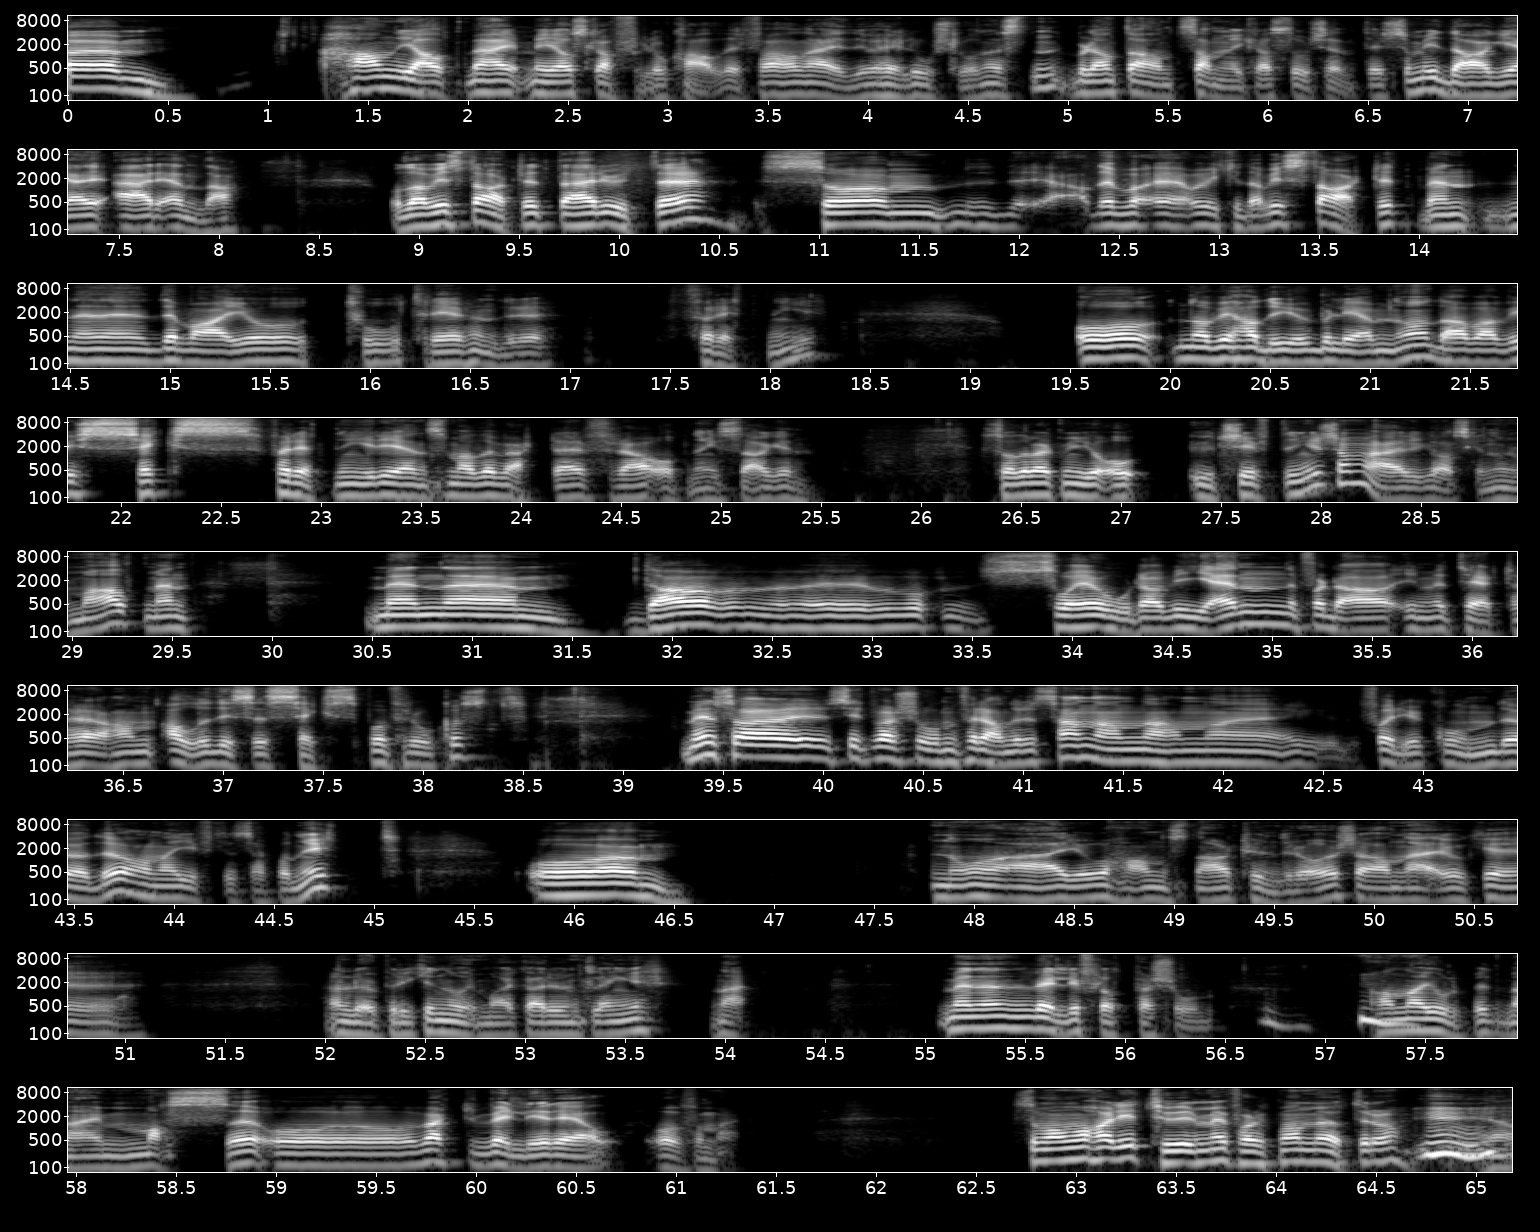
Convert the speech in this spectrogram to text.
han hjalp meg med å skaffe lokaler, for han eide jo hele Oslo nesten, blant annet Sandvika Storsenter, som i dag jeg er enda. Og da vi startet der ute, så ja, det var Ikke da vi startet, men eh, det var jo 200-300 forretninger. Og når vi hadde jubileum nå, da var vi seks forretninger igjen som hadde vært der fra åpningsdagen. Så det hadde vært mye utskiftninger, som er ganske normalt, men, men eh, da eh, så jeg Olav igjen, for da inviterte han alle disse seks på frokost. Men så har situasjonen forandret seg. Han, han, eh, forrige konen døde, og han har giftet seg på nytt. Og nå er jo han snart 100 år, så han er jo ikke Han løper ikke Nordmarka rundt lenger. Nei. Men en veldig flott person. Han har hjulpet meg masse og vært veldig real overfor meg. Så man må ha litt tur med folk man møter òg. Mm. Ja.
